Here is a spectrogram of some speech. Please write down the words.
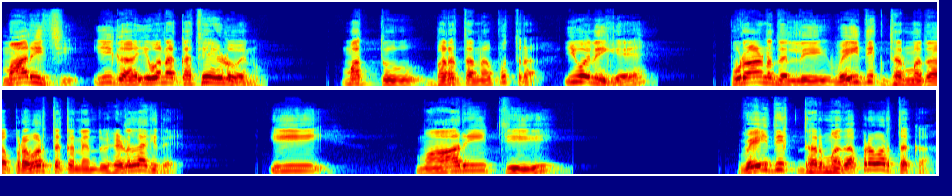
ಮಾರೀಚಿ, ಈಗ ಇವನ ಕಥೆ ಹೇಳುವೆನು. ಮತ್ತು ಭರತನ ಪುತ್ರ, ಇವನಿಗೆ ಪುರಾಣದಲ್ಲಿ ವೈದಿಕ್ ಧರ್ಮದ ಪ್ರವರ್ತಕನೆಂದು ಹೇಳಲಾಗಿದೆ. ಈ ಮಾರೀಚಿ ವೈದಿಕ್ ಧರ್ಮದ ಪ್ರವರ್ತಕ.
